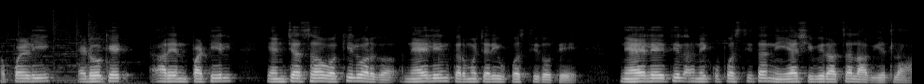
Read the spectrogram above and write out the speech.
Apali advocate R N Patil यांच्यासह वकील वर्ग न्यायालयीन कर्मचारी उपस्थित होते. न्यायालयातील अनेक उपस्थितांनी या शिबिराचा लाभ घेतला.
